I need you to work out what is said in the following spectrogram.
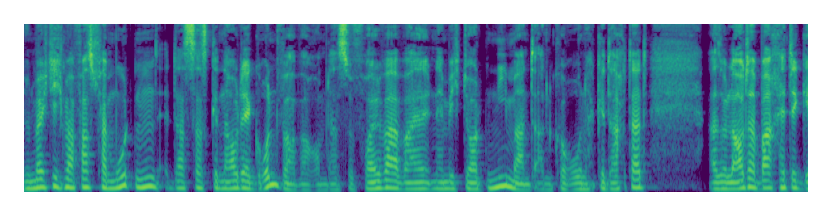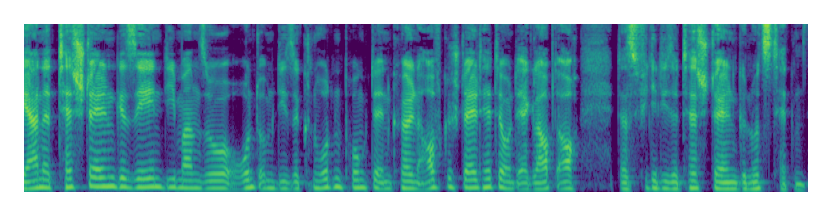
Nun möchte ich mal fast vermuten, dass das genau der Grund war, warum das so voll war, weil nämlich dort niemand an Corona gedacht hat. Also Lauterbach hätte gerne Teststellen gesehen, die man so rund um diese Knotenpunkte in Köln aufgestellt hätte. Und er glaubt auch, dass viele diese Teststellen genutzt hätten.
